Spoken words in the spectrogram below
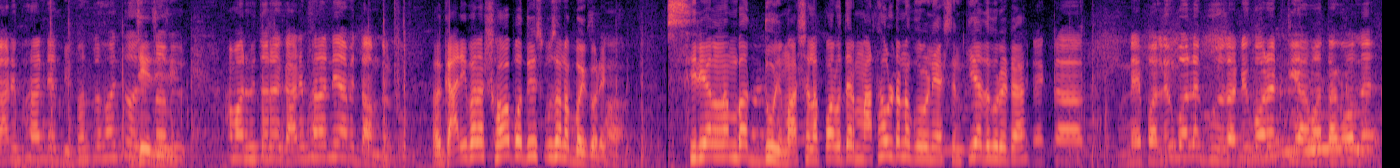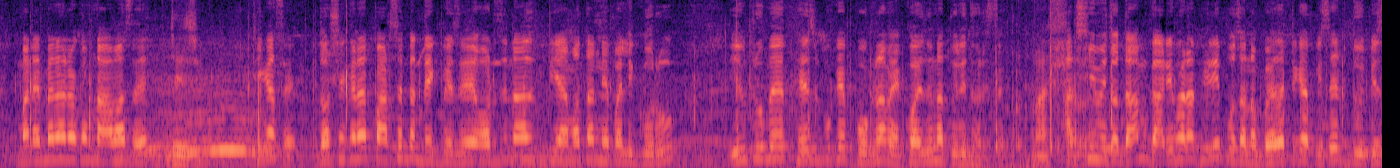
গাড়ি ভাড়া নিয়ে বিভ্রান্ত হয় তো আমার ভিতরে গাড়ি ভাড়া নিয়ে আমি দাম দর করব। গাড়ি ভাড়া সহ প্রতি পিস পঁচানব্বই করে। হ্যাঁ। সিরিয়াল নাম্বার দুই মার্শাল্লাহ পর্বতের মাথা উল্টানো গরু নিয়ে আসছেন। কি জাতের গরু এটা? একটা নেপালিও বলে গুজরাটিও বলে টিয়া মাতা বলে মানে মেলা রকম নাম আছে। জি জি। ঠিক আছে? দর্শকেরা পার্সেন্টটা দেখবে যে অরিজিনাল টিয়া মাতা নেপালি গরু ইউটিউবে ফেসবুকে প্রোগ্রামে কয়জনা তুলে ধরেছে? আর সীমিত দাম গাড়ি ভাড়া ফিরি পঁচানব্বই হাজার টাকা পিসের দুই পিস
